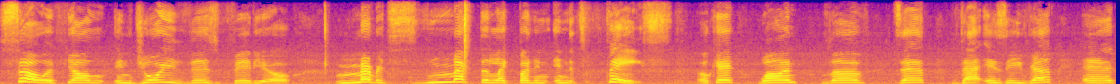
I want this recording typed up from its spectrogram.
So, if y'all enjoy this video, remember to smack the like button in its face. Okay? One, love, death. That is a wrap. And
